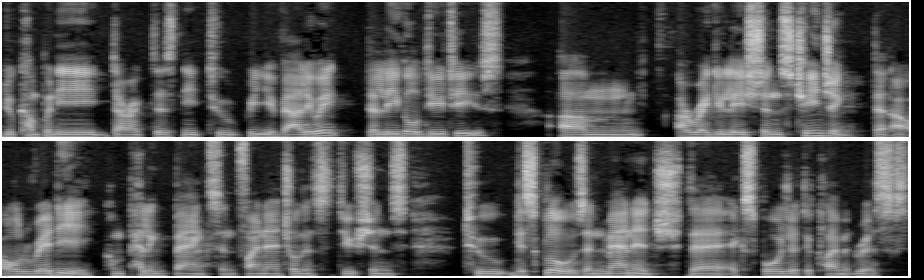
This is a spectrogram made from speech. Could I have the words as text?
Do company directors need to reevaluate their legal duties? Um, are regulations changing that are already compelling banks and financial institutions to disclose and manage their exposure to climate risks?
